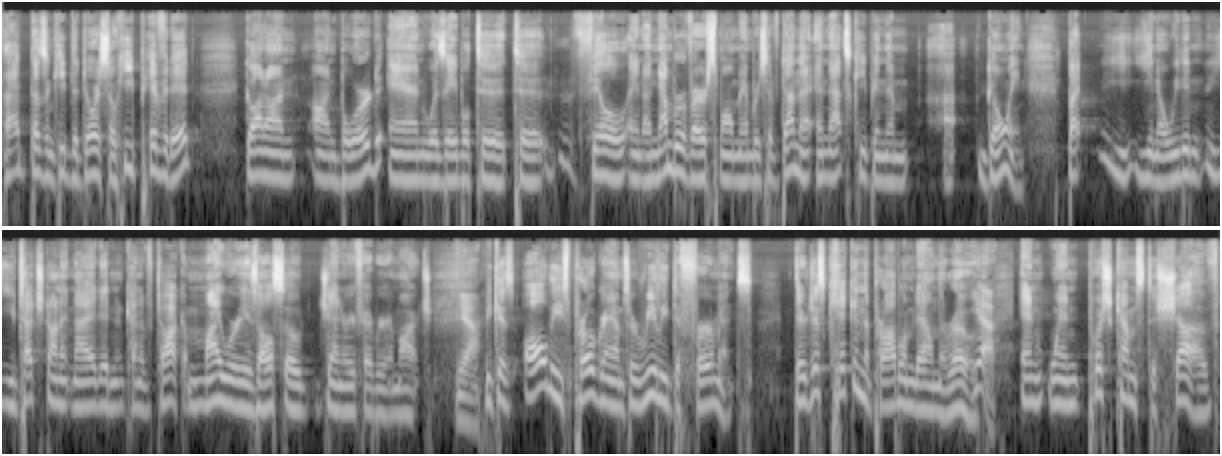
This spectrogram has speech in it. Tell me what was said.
that doesn't keep the door. So he pivoted, got on on board, and was able to to fill. And a number of our small members have done that, and that's keeping them uh, going. But you know, we didn't. You touched on it, and I didn't kind of talk. My worry is also January, February, March. Yeah. because all these programs are really deferments. They're just kicking the problem down the road. Yeah. And when push comes to shove,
